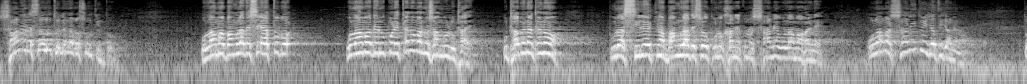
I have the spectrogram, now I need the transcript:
শানে রসালত হলে না রসুল কিন্তু ওলামা বাংলাদেশে এত ওলামাদের উপরে কেন মানুষ আঙ্গুল উঠায়? উঠাবে না কেন? পুরা সিলেট না বাংলাদেশেও কোনোখানে কোনো শানে ওলামা হয় না ওলামার শানই তো এই জাতি জানে না। তো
